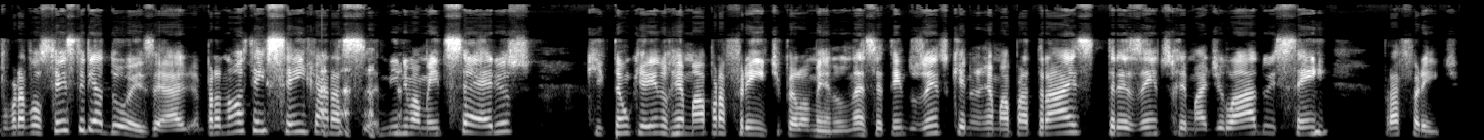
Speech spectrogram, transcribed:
para vocês teria dois. É, para nós tem 100 caras minimamente sérios que estão querendo remar para frente, pelo menos. Né? Você tem 200 querendo remar para trás, 300 remar de lado e 100 para frente.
